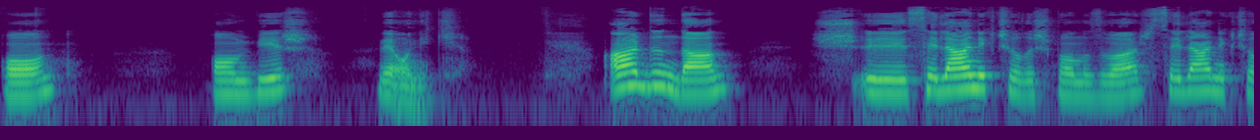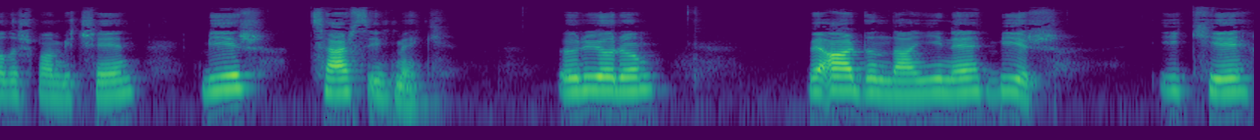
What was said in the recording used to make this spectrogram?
10 11 ve 12 ardından e, Selanik çalışmamız var Selanik çalışmam için bir ters ilmek örüyorum ve ardından yine 1 2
